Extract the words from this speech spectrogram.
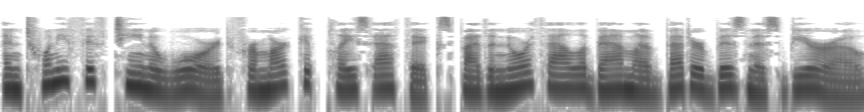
and 2015 Award for Marketplace Ethics by the North Alabama Better Business Bureau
